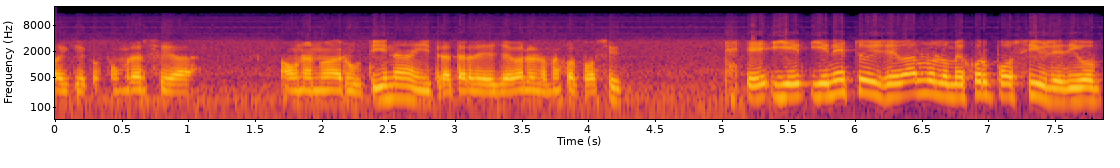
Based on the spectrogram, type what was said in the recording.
hay que acostumbrarse a, a, una nueva rutina y tratar de llevarlo lo mejor posible. Eh, y, en esto de llevarlo lo mejor posible, digo,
